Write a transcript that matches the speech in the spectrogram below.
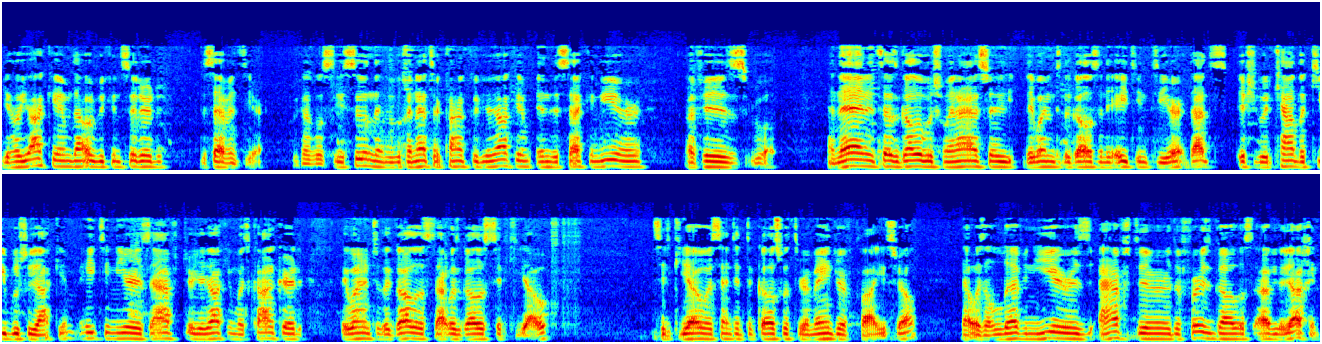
Yehoiakim, that would be considered the seventh year. Because we'll see soon that Nebuchadnezzar conquered Yehoiakim in the second year of his rule. And then it says Galubush Menashe, they went into the Galus in the 18th year. That's if you would count the Kibush Yakim. 18 years after Yehoiakim was conquered, they went into the Galus. That was Galus Sidkiyahu. Sidkiyahu was sent into Galus with the remainder of Klal Yisrael. That was 11 years after the first Galus of Yehoiachin.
